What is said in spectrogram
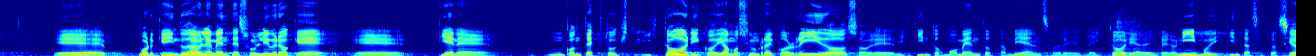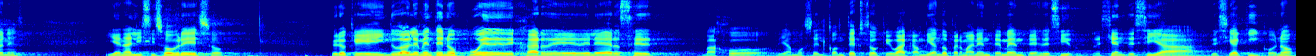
eh, porque indudablemente es un libro que eh, tiene un contexto histórico, digamos, y un recorrido sobre distintos momentos también, sobre la historia del peronismo distintas situaciones, y análisis sobre eso, pero que indudablemente no puede dejar de, de leerse bajo digamos, el contexto que va cambiando permanentemente. Es decir, recién decía, decía Kiko, ¿no?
